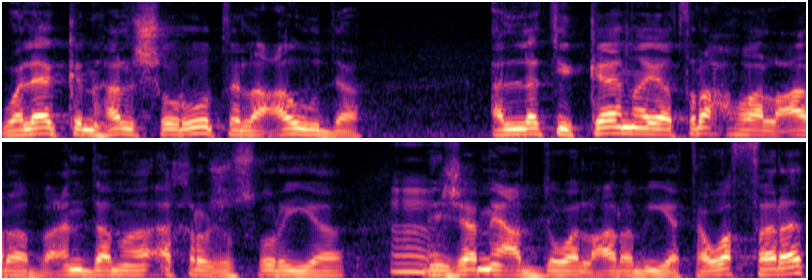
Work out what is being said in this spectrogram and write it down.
ولكن هل شروط العودة التي كان يطرحها العرب عندما أخرجوا سوريا من جامعة الدول العربية توفرت؟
